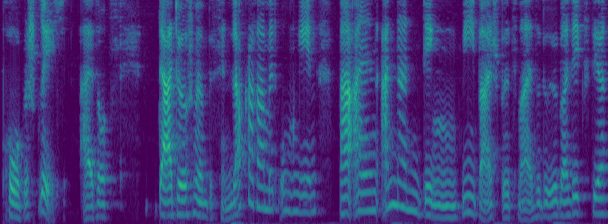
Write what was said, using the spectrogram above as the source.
pro Gespräch. Also da dürfen wir ein bisschen lockerer mit umgehen. Bei allen anderen Dingen, wie beispielsweise du überlegst dir,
